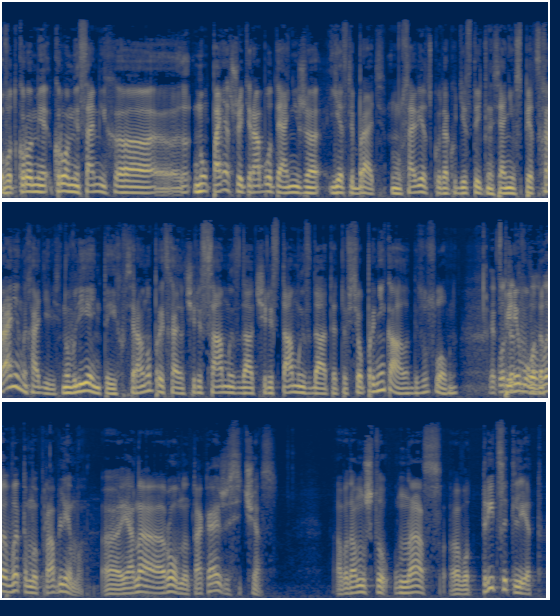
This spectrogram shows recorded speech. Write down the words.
Вот кроме, кроме самих, э, ну, понятно, что эти работы, они же, если брать ну, советскую такую действительность, они в спецхране находились, но влияние-то их все равно происходило через сам издат, через там издат. Это все проникало, безусловно. Так в вот переводах. Это, в, в этом и проблема. А, и она ровно такая же сейчас. А потому что у нас а, вот 30 лет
